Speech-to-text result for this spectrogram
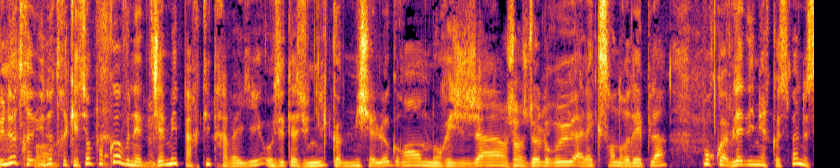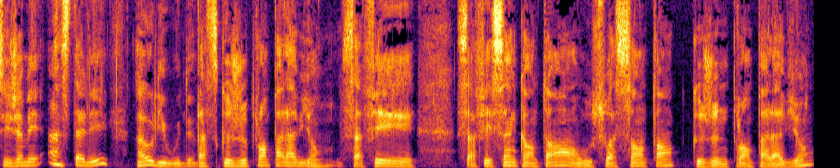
Une autre, une autre question. Pourquoi vous n'êtes jamais parti travailler aux États-Unis comme Michel Legrand, Maurice Jarre, Georges Delerue, Alexandre Desplat? Pourquoi Vladimir Kosma ne s'est jamais installé à Hollywood? Parce que je prends pas l'avion. Ça fait, ça fait 50 ans ou 60 ans que je ne prends pas l'avion.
